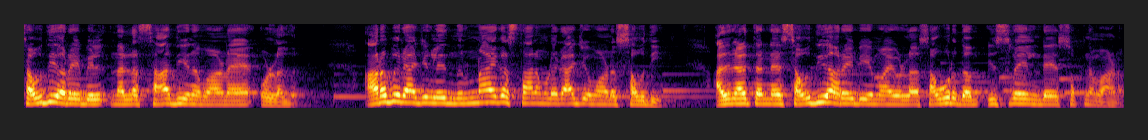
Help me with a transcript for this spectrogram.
സൗദി അറേബ്യയിൽ നല്ല സ്വാധീനമാണ് ഉള്ളത്. അറബ് രാജ്യങ്ങളിൽ നിർണായക സ്ഥാനമുള്ള രാജ്യമാണ് സൗദി. അതിനാൽ തന്നെ സൗദി അറേബ്യയുമായുള്ള സൗഹൃദം ഇസ്രയേലിന്റെ സ്വപ്നമാണ്.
